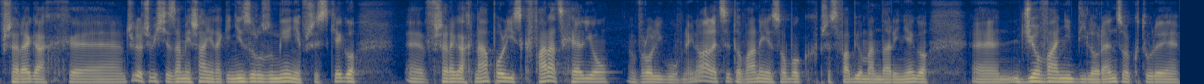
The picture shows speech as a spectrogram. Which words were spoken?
w szeregach, e, czyli oczywiście zamieszanie, takie niezrozumienie wszystkiego, w szeregach Napoli z Kwarachelią w roli głównej. No ale cytowany jest obok przez Fabio Mandariniego e, Giovanni Di Lorenzo, który e,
